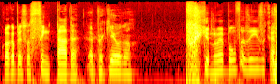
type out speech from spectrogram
Coloca a pessoa sentada. É porque eu não. Porque não é bom fazer isso, cara.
